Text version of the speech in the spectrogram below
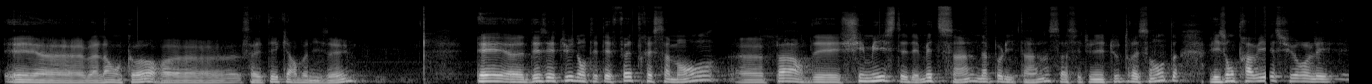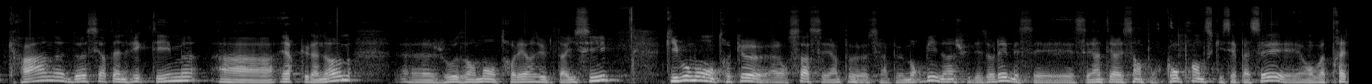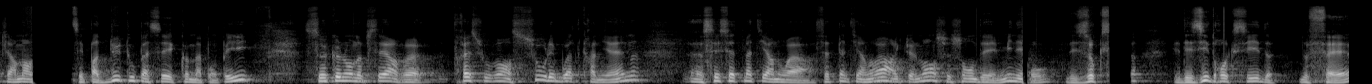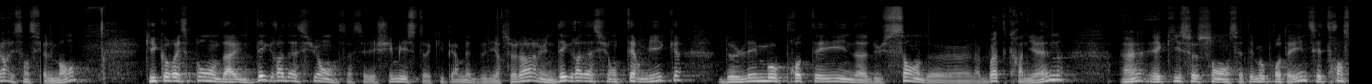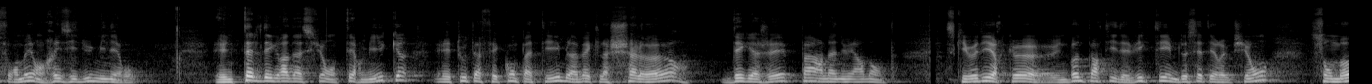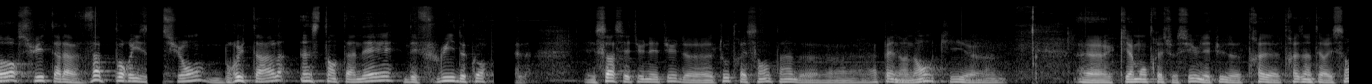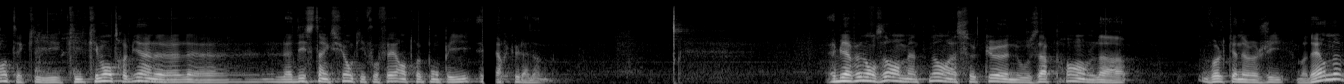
Et ben là encore, ça a été carbonisé. Et euh, des études ont été faites récemment euh, par des chimistes et des médecins napolitains, ça c'est une étude récente, et ils ont travaillé sur les crânes de certaines victimes à Herculanum. Euh, je vous en montre les résultats ici, qui vous montrent que, alors ça c'est un peu, un peu morbide, hein, je suis désolé, mais c'est intéressant pour comprendre ce qui s'est passé, et on voit très clairement que ce n'est pas du tout passé comme à Pompéi. Ce que l'on observe très souvent sous les boîtes crâniennes, euh, c'est cette matière noire. Cette matière noire, actuellement, ce sont des minéraux, des oxydes et des hydroxydes de fer, essentiellement, qui correspondent à une dégradation, ça c'est les chimistes qui permettent de dire cela, une dégradation thermique de l'hémoprotéine du sang de la boîte crânienne, hein, et qui se sont, cette hémoprotéine s'est transformée en résidus minéraux. Et une telle dégradation thermique est tout à fait compatible avec la chaleur dégagée par la nuit ardente. Ce qui veut dire qu'une bonne partie des victimes de cette éruption sont morts suite à la vaporisation brutale, instantanée des fluides corporels. Et ça, c'est une étude euh, toute récente, hein, à peine un an, qui, euh, euh, qui, a montré ceci, une étude très, intéressante et qui, qui, montre bien la distinction qu'il faut faire entre Pompéi et Herculanum. Eh bien, venons-en maintenant à ce que nous apprend la volcanologie moderne.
